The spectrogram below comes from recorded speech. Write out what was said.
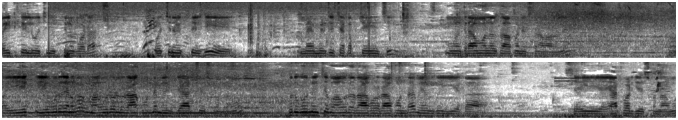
బయటికి వెళ్ళి వచ్చిన వ్యక్తులు కూడా వచ్చిన వ్యక్తులకి మేము మెడికల్ చెకప్ చేయించి మా గ్రామంలోకి ఆహ్వానిస్తున్నాం వాళ్ళని. ఏ ఏ ఊరు కనుక మా ఊరిలో రాకుండా మేము జాగ్రత్త చేసుకున్నాము పురుగు నుంచి మా ఊరు రాకుండా రాకుండా మేము ఈ యొక్క ఏర్పాటు చేసుకున్నాము.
